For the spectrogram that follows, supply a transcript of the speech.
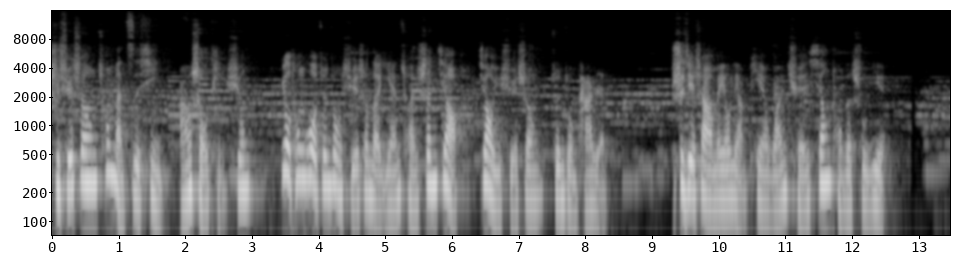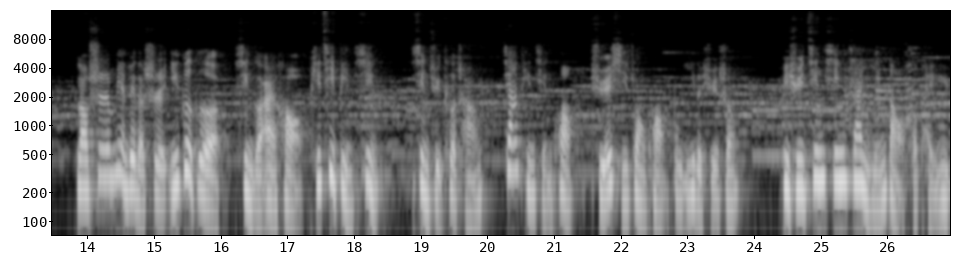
使学生充满自信、昂首挺胸，又通过尊重学生的言传身教，教育学生尊重他人。世界上没有两片完全相同的树叶。老师面对的是一个个性格爱好、脾气秉性、兴趣特长、家庭情况、学习状况不一的学生，必须精心加以引导和培育。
